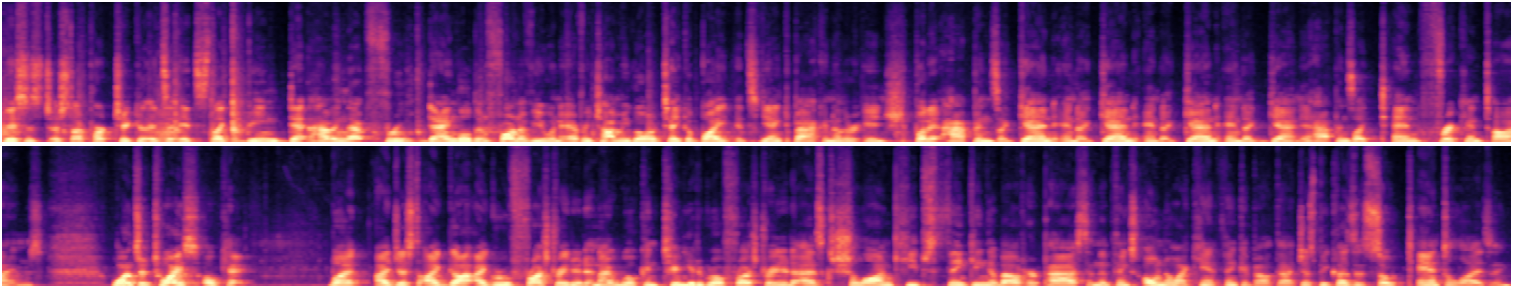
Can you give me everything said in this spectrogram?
this is just a particular. It's it's like being da- having that fruit dangled in front of you, and every time you go to take a bite, it's yanked back another inch. But it happens again and again and again and again. It happens like ten freaking times. Once or twice, okay. But I just I got I grew frustrated and I will continue to grow frustrated as Shallan keeps thinking about her past and then thinks, "Oh no, I can't think about that," just because it's so tantalizing.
